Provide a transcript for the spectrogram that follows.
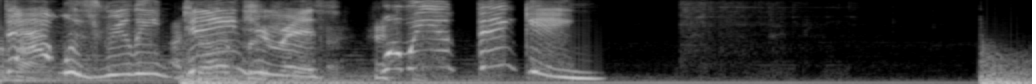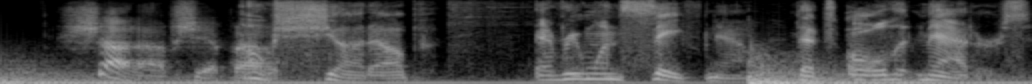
That was really I dangerous! What were you thinking? Shut up, Shippo. Oh, shut up. Everyone's safe now. That's all that matters.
